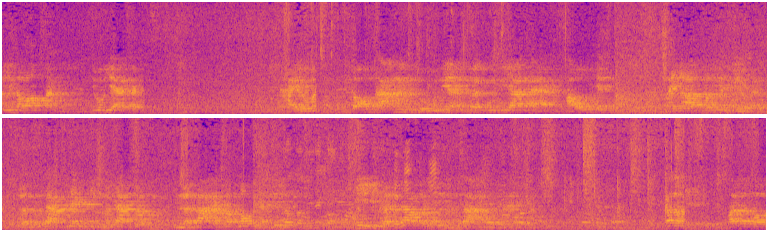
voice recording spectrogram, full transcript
ที่ทะเลาะกันยุแยงกันใครรู้ไหมสองสามหนึ่งศูนย์เนี่ยเมื่อกรุงศรีอยุธยาแตกเขาเจ็ดในลาวก็เช่นเดียวกันเกิดสงครามแย่งชิงประชาชนเหนือใต้รอบรอบแผ่นดินที่พระเจ้าแผ่นดินสร้างถ้าเราพระนคร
